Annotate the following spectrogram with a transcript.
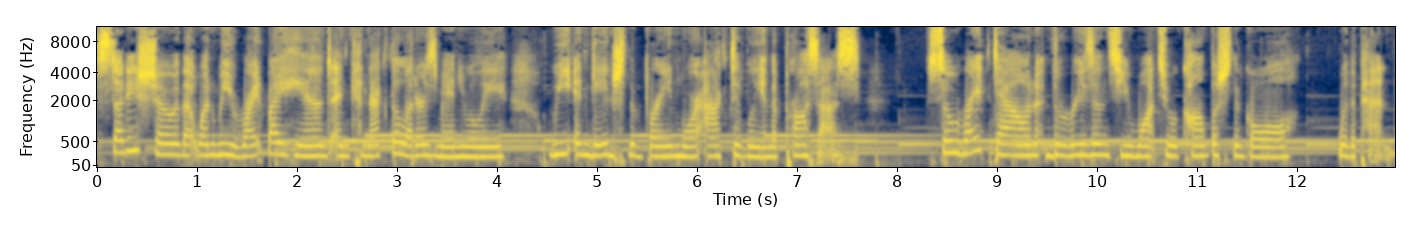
Studies show that when we write by hand and connect the letters manually, we engage the brain more actively in the process. So write down the reasons you want to accomplish the goal with a pen.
